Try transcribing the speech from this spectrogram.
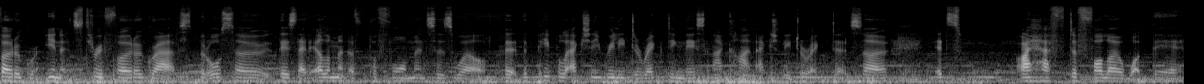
photograph, you know, it's through photographs, but also there's that element of performance as well. The, the, people are actually really directing this, and I can't actually direct it. So it's, I have to follow what they're,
